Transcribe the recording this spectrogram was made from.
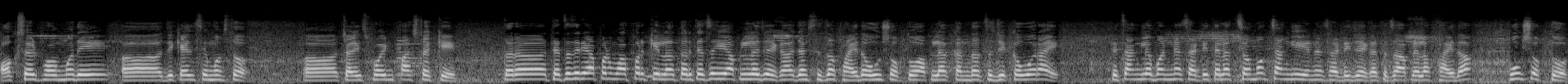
ऑक्साईड फॉर्ममध्ये जे कॅल्शियम असतं चाळीस पॉईंट पाच टक्के. तर त्याचा जरी आपण वापर केला तर त्याचाही आपल्याला जे आहे का जास्तीचा फायदा होऊ शकतो. आपल्या कंदाचं जे कवर आहे ते चांगलं बनण्यासाठी त्याला चमक चांगली येण्यासाठी जे आहे का त्याचा आपल्याला फायदा होऊ शकतो.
